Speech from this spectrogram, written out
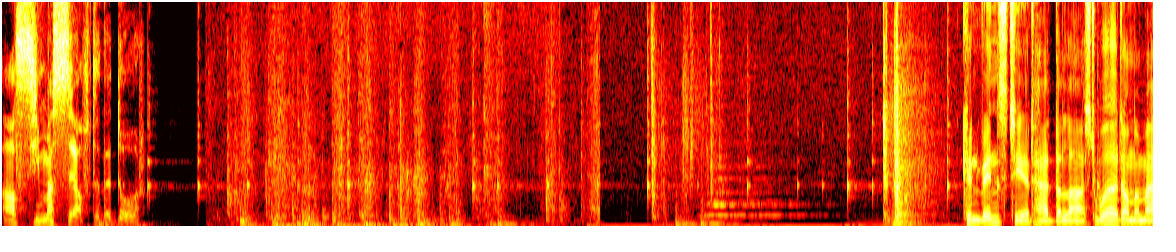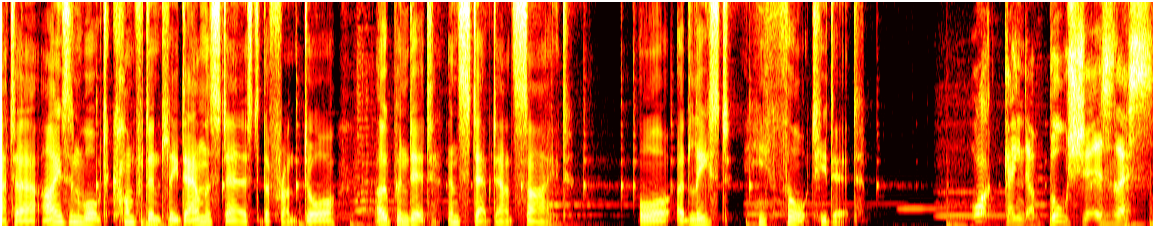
I'll see myself to the door. Convinced he had had the last word on the matter, Eisen walked confidently down the stairs to the front door, opened it, and stepped outside. Or at least he thought he did. What kind of bullshit is this?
